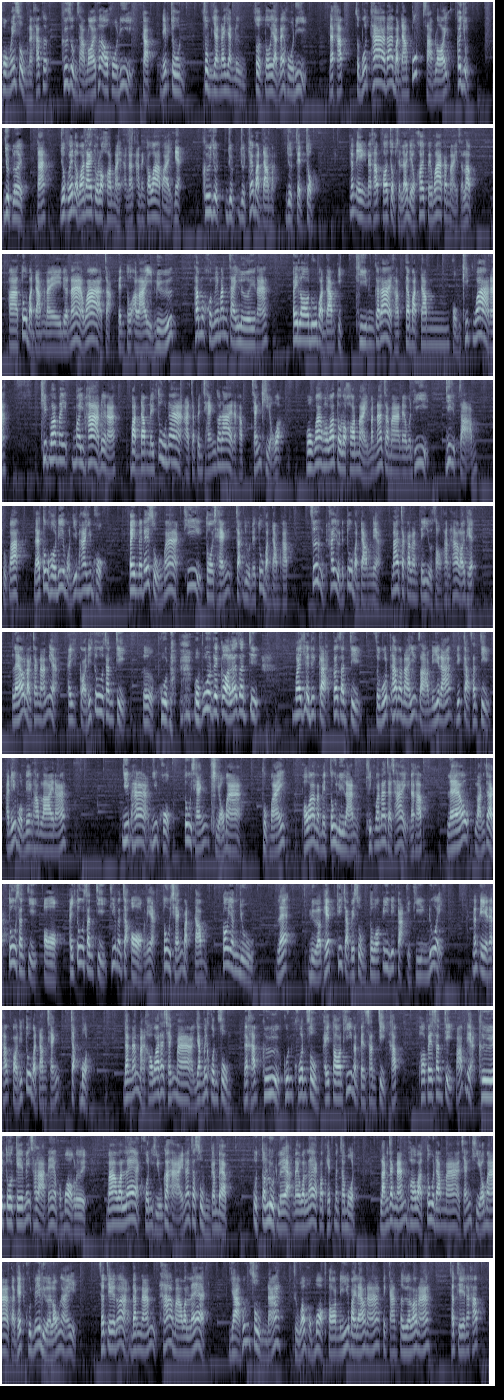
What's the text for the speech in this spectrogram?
คงไม่สุ่มนะครับ คือคือสุ่ม 300 เพื่อเอาโคดี้กับเนปจูนสุ่มอย่างใดอย่างหนึ่ง ส่วนตัวอยากได้โฮดี้นะครับ สมมุติถ้าได้บัตรดำปุ๊บ 300 ก็หยุดหยุดเลยนะ ยกเว้นแต่ว่าได้ตัวละครใหม่อันนั้นอันนั้นก็ว่าไปเนี่ยคือหยุดหยุดหยุดแค่บัตรดำอะหยุดเสร็จจบ นั่นเองนะครับพอจบเสร็จแล้วเดี๋ยวค่อยไปว่ากันใหม่สำหรับตู้บัตรดำในเดือนหน้าว่าจะเป็นตัวอะไร หรือถ้าบางคนไม่มั่นใจเลยนะ ไปรอดูบัตรดำอีกทีนึงก็ได้ครับ แต่บัตรดำผมคิดว่านะ คิดว่าไม่ไม่พลาดด้วยนะ บัตรดำในตู้หน้าอาจจะเป็นแชงก็ได้นะครับ แชงเขียวอะงงว่าเพราะว่าตัวละครใหม่มันน่าจะมาในวันที่ 23 ถูกป่ะ และตู้โฮดี้หมด 25 26 เป็นไปได้สูงมากที่ตัวแชงจะอยู่ในตู้บัตรดำครับ ซึ่งถ้าอยู่ในตู้บัตรดำเนี่ยน่าจะการันตีอยู่ 2,500 เพชร แล้วหลังจากนั้นเนี่ยไอ้ก่อนที่ตู้ซันจิ เออพูดผมพูดไปก่อนแล้วซันจิ ไม่ใช่ดิกะก็ซันจิ สมมุติถ้ามานา23 นี้นะดิกะซันจิ อันนี้ผมเรียงทำลายนะ 25 26 ตู้แชงเขียวมา ถูกไหมเพราะว่ามันเป็นตู้รีลันคิดว่าน่าจะใช่นะครับ แล้วหลังจากตู้ซันจิออก ไอ้ตู้ซันจิที่มันจะออกเนี่ย ตู้แชงบัตรดำก็ยังอยู่ และเหลือเพชรที่จะไปสุ่มตัวปี้นิกะอีกทีนึงด้วย นั่นเองนะครับ ก่อนที่ตู้บัตรดำแชงจะหมด ดังนั้นหมายความว่าถ้าแชงมายังไม่ควรสุ่มนะครับ คือคุณควรสุ่มไอตอนที่มันเป็นซันจิครับ พอเป็นซันจิปั๊บเนี่ย คือตัวเกมไม่ฉลาดแน่ผมบอกเลย มาวันแรกคนหิวกระหายน่าจะสุ่มกันแบบอุตลุดเลยอะในวันแรกแล้วเพชรมันจะหมด หลังจากนั้นพอบัตรตู้ดำมาแชงเขียวมา แต่เพชรคุณไม่เหลือแล้วไง ชัดเจนว่าดังนั้นถ้ามาวันแรก อย่าเพิ่งสุ่มนะ ถือว่าผมบอกตอนนี้ไปแล้วนะ เป็นการเตือนแล้วนะ ชัดเจนนะครับ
